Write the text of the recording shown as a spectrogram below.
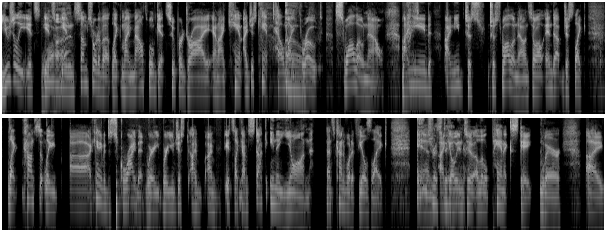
Usually it's it's What? in some sort of a like my mouth will get super dry and I can't I just can't tell my Oh. throat swallow now. I need I need to to swallow now and so I'll end up just like like constantly uh, I can't even describe it where where you just I I'm it's like I'm stuck in a yawn. That's kind of what it feels like. And I go into a little panic state where I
